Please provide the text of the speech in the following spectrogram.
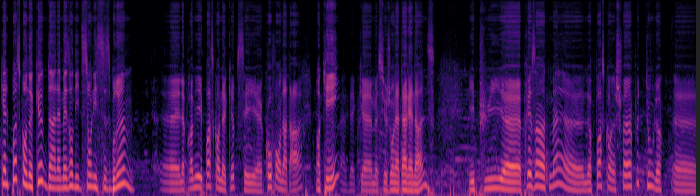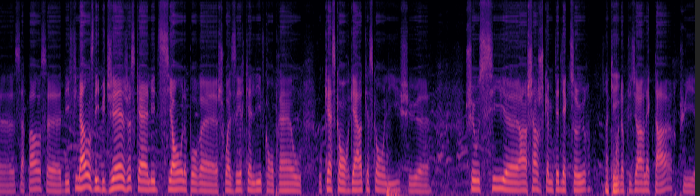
Quel poste qu'on occupe dans la maison d'édition Les Six Brumes? Euh, le premier poste qu'on occupe, c'est cofondateur. OK. Avec M. Jonathan Reynolds. Et puis, euh, présentement, euh, le poste, je fais un peu de tout. Là. Euh, ça passe des finances, des budgets, jusqu'à l'édition pour choisir quel livre qu'on prend ou, qu'est-ce qu'on regarde, qu'est-ce qu'on lit. Je suis, je suis aussi en charge du comité de lecture. On a plusieurs lecteurs. Puis,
